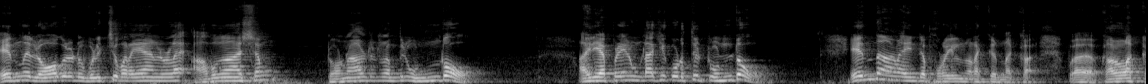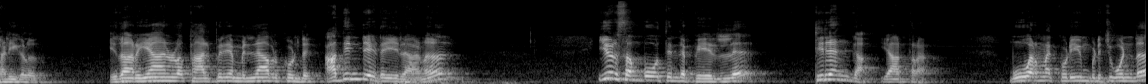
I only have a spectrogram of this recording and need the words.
എന്ന് ലോകരോട് വിളിച്ചു പറയാനുള്ള അവകാശം ഡൊണാൾഡ് ട്രംപിന് ഉണ്ടോ? അതിന് എപ്പോഴേലും ഉണ്ടാക്കി കൊടുത്തിട്ടുണ്ടോ? എന്താണ് അതിന്റെ പുറയിൽ നടക്കുന്ന കള്ളക്കളികൾ ഇതറിയാനുള്ള താല്പര്യം എല്ലാവർക്കും ഉണ്ട്. അതിന്റെ ഇടയിലാണ് ഈ ഒരു സംഭവത്തിന്റെ പേരിൽ തിരങ്ക യാത്ര. മൂവർണക്കൊടിയും പിടിച്ചുകൊണ്ട്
